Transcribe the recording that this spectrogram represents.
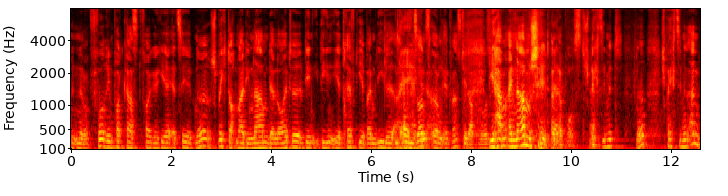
in einer vorigen Podcast-Folge hier erzählt, ne, sprich doch mal die Namen der Leute, die, die ihr trefft hier beim Lidl, ja, ja, sonst genau. irgendetwas. Die haben ein Namensschild an der Brust. Sprecht sie mit, ne? sprecht sie mit an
